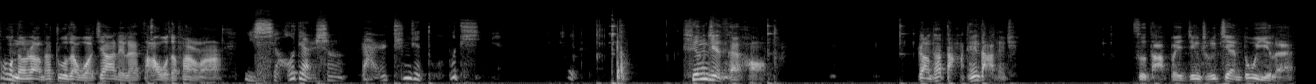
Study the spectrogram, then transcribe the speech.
不能让他住在我家里来砸我的饭碗。你小点声，让人听见多不体面。这听见才好，让他打听打听去。自打北京城建都以来，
